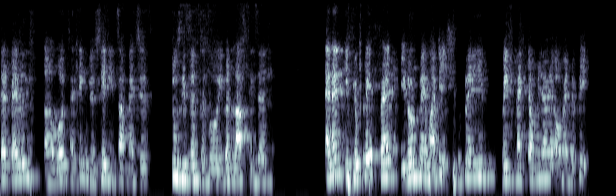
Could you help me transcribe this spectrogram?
that balance uh, works. I think we've seen in some matches two seasons ago, even last season. And then if you play Fred, you don't play Matic. You play him with McTominay or Van Beek.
